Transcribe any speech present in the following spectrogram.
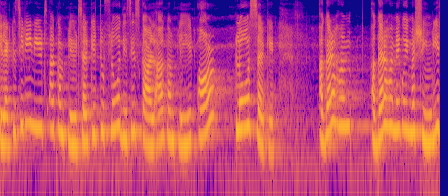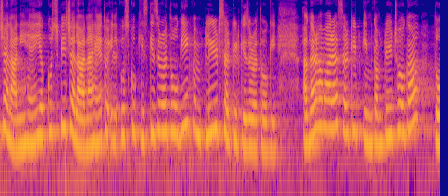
electricity needs a complete circuit to flow. This is called a complete or closed circuit. अगर हम, अगर हमें कोई मशीनरी चलानी है या कुछ भी चलाना है तो उसको किसकी ज़रूरत होगी? कंप्लीट सर्किट की ज़रूरत होगी। अगर हमारा सर्किट इनकम्प्लीट होगा तो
